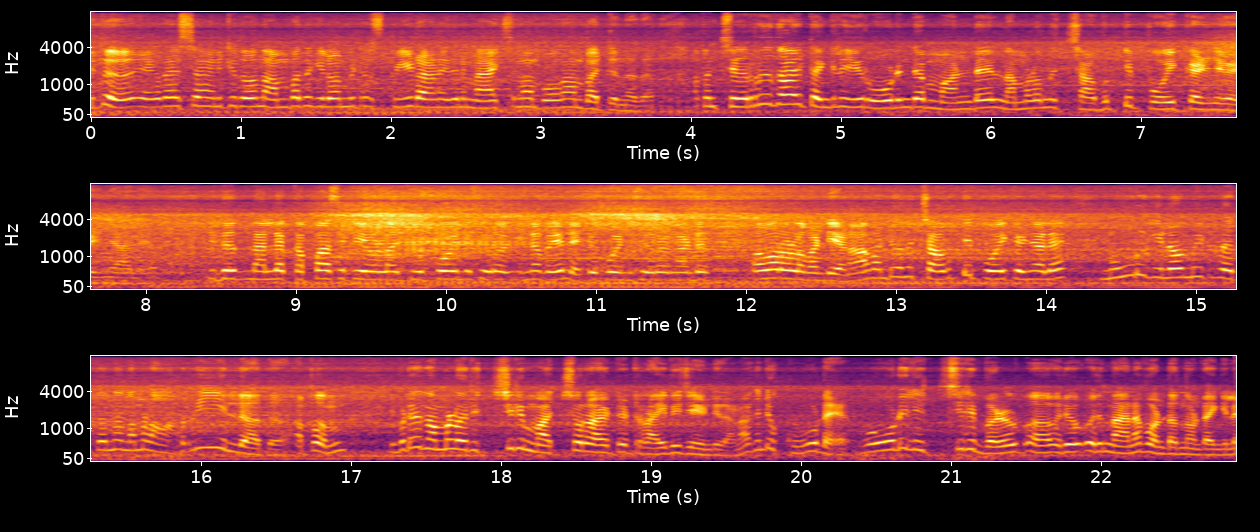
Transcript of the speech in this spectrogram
ഇത് ഏകദേശം എനിക്ക് തോന്നുന്നു അമ്പത് കിലോമീറ്റർ സ്പീഡാണ് ഇതിന് മാക്സിമം പോകാൻ പറ്റുന്നത്. അപ്പം ചെറുതായിട്ടെങ്കിലും ഈ റോഡിന്റെ മണ്ടയിൽ നമ്മളൊന്ന് ചവിട്ടി പോയി കഴിഞ്ഞു കഴിഞ്ഞാൽ ഇത് നല്ല കപ്പാസിറ്റിയുള്ള ടു പോയിന്റ് സീറോ ഇന്നോവയല്ലേ ടു പോയിന്റ് സീറോ കണ്ട് പവറുള്ള വണ്ടിയാണ്. ആ വണ്ടി ഒന്ന് ചവിട്ടി പോയി കഴിഞ്ഞാൽ നൂറ് കിലോമീറ്റർ എത്തുന്ന നമ്മൾ അറിയില്ല അത്. അപ്പം ഇവിടെ നമ്മൾ ഒരു ഇച്ചിരി മച്ചുറായിട്ട് ഡ്രൈവ് ചെയ്യേണ്ടതാണ്. അതിന്റെ കൂടെ റോഡിൽ ഇച്ചിരി വെൾ ഒരു ഒരു നനവുണ്ടെന്നുണ്ടെങ്കിൽ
